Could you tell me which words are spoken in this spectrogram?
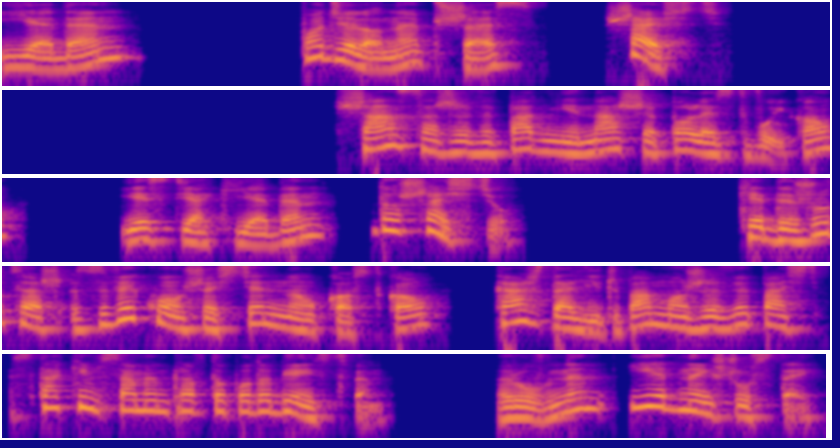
1 podzielone przez 6. Szansa, że wypadnie nasze pole z dwójką jest jak 1 do 6. Kiedy rzucasz zwykłą sześcienną kostką, każda liczba może wypaść z takim samym prawdopodobieństwem, równym 1 szóstej.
